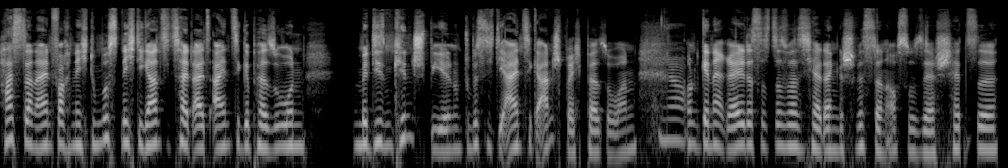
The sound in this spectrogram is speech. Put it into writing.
hast dann einfach nicht, du musst nicht die ganze Zeit als einzige Person mit diesem Kind spielen und du bist nicht die einzige Ansprechperson. ja. Und generell, das ist das, was ich halt an Geschwistern auch so sehr schätze.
